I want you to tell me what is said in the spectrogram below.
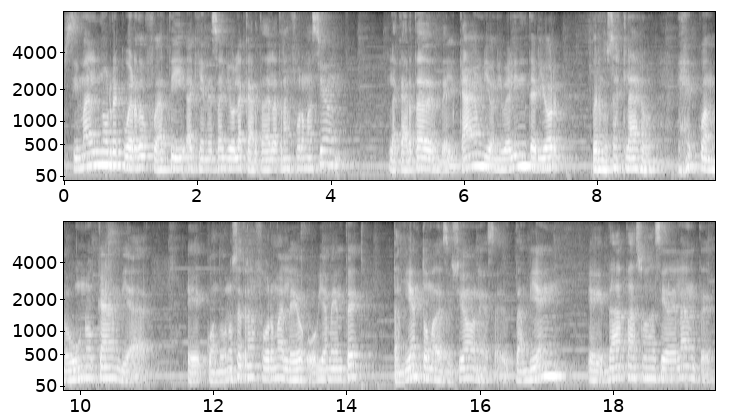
Si mal no recuerdo, fue a ti a quien le salió la carta de la transformación, la carta del cambio a nivel interior. Pero entonces, claro, cuando uno cambia, eh, cuando uno se transforma, Leo, obviamente también toma decisiones, eh, también eh, da pasos hacia adelante.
